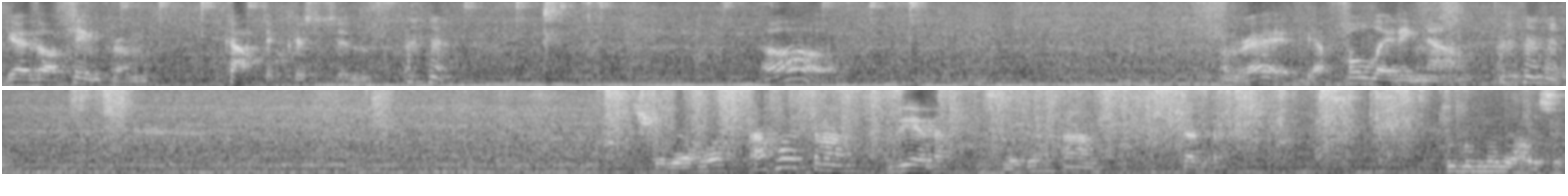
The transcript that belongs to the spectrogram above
you guys all came from Coptic Christians. oh. All right, we got full lighting now. تشربي قهوة؟ قهوة تمام زيادة زيادة؟ اه شكرا تطلب مننا قهوة سنة.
